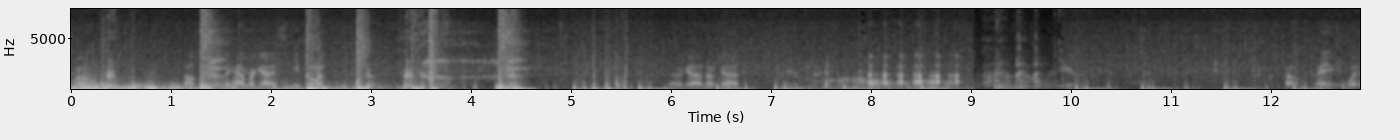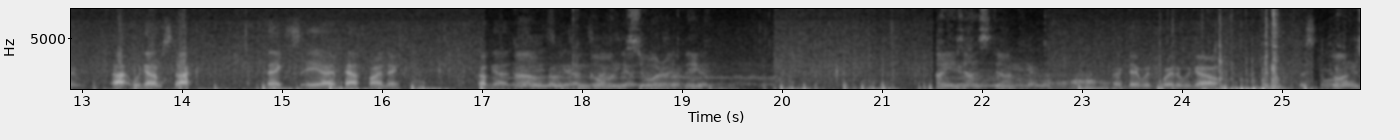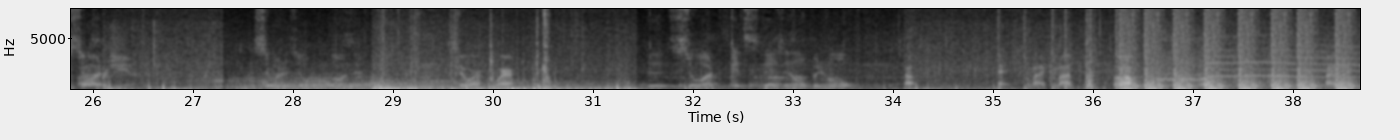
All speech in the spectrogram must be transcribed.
Whoa! I'll do with the hammer, guys. Keep going. Oh god, oh god. oh, hey, what? Are, ah, we got him stuck. Thanks, AI pathfinding. Oh god. Uh, oh, we god, can I'm go stuck in the again. sewer, I think. Oh, he's unstuck. Okay, which way do we go? The store. Go in the won't sewer. The sewer is open. Go in there. Sewer? Where? The sewer. It's there's an open hole. Oh. Hey, come on, come on. Whoa! Whoa! Finally.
